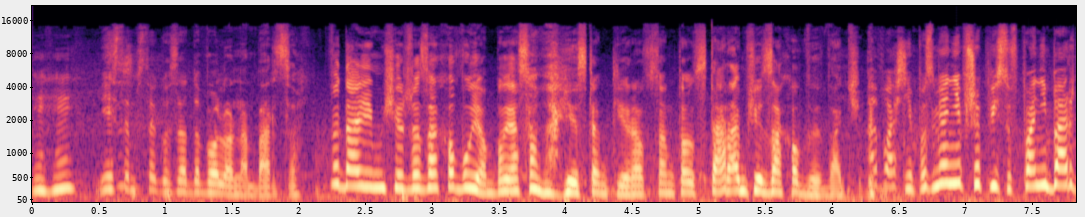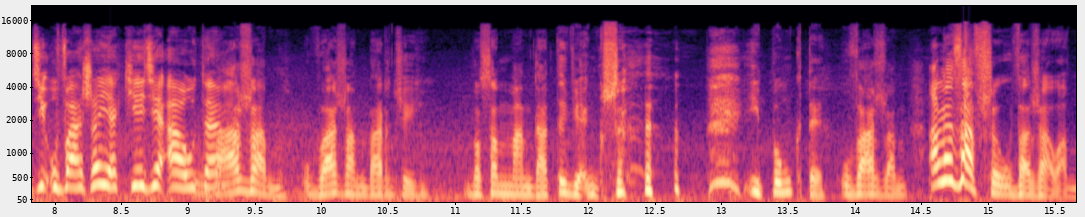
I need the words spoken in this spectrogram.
Mhm. Jestem z tego zadowolona bardzo. Wydaje mi się, że zachowują, bo ja sama jestem kierowcą, to staram się zachowywać. A właśnie, po zmianie przepisów pani bardziej uważa, jak jedzie autem? Uważam, uważam bardziej, bo są mandaty większe i punkty, uważam, ale zawsze uważałam.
